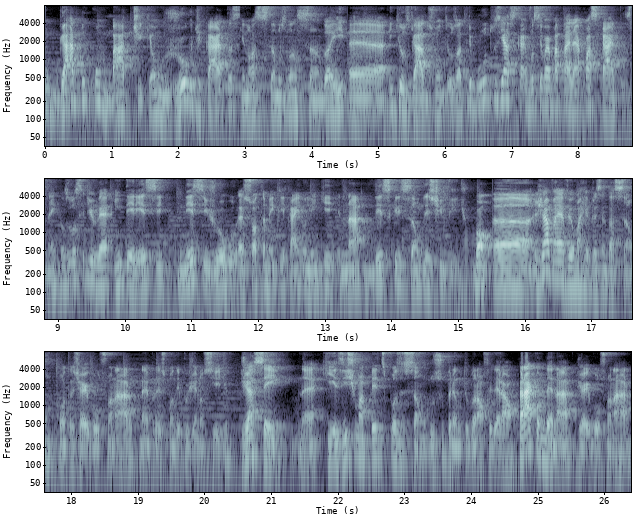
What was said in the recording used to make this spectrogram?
o Gado Combate, que é um jogo de cartas que nós estamos lançando aí, é, em que os gados vão ter os atributos e as, você vai batalhar com as cartas, né? Então se você tiver interesse nesse jogo, é só também clicar aí no link na descrição deste vídeo. Bom, uh, já vai haver uma representação contra Jair Bolsonaro, né, para responder por genocídio. Já sei, né, que existe uma predisposição do Supremo Tribunal Federal para condenar Jair Bolsonaro.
